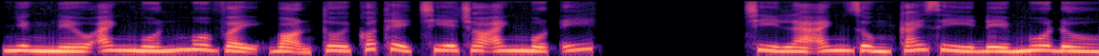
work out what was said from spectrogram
Nhưng nếu anh muốn mua vậy bọn tôi có thể chia cho anh một ít. Chỉ là anh dùng cái gì để mua đồ?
